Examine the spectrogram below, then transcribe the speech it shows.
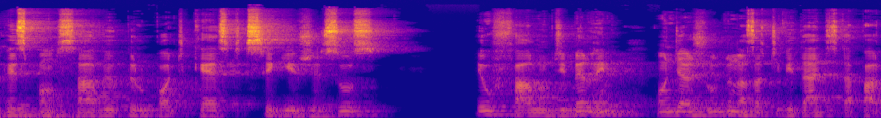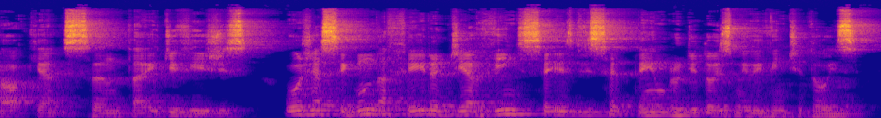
responsável pelo podcast Seguir Jesus eu falo de Belém, onde ajudo nas atividades da paróquia Santa Edviges. Hoje é segunda-feira, dia 26 de setembro de 2022.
